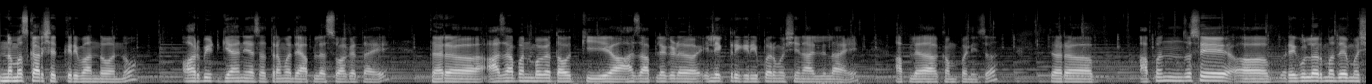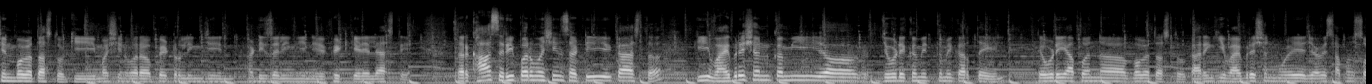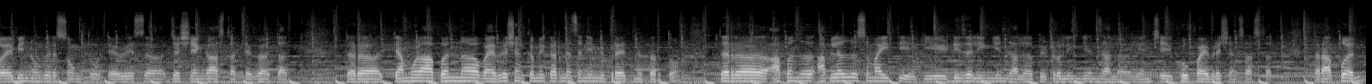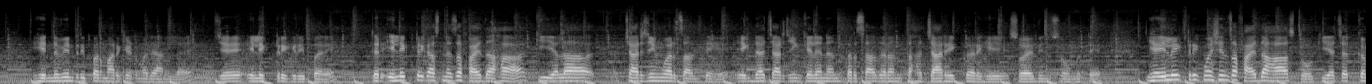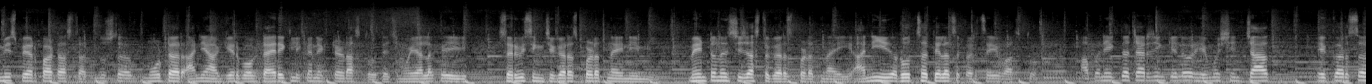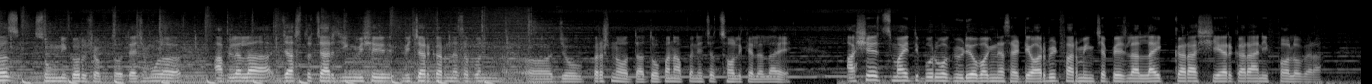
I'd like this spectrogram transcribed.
नमस्कार शेतकरी बांधवांनो. ऑर्बिट ज्ञान या सत्रामध्ये आपलं स्वागत आहे. तर आज आपण बघत आहोत की आज आपल्याकडं इलेक्ट्रिक रिपर मशीन आलेलं आहे आपल्या कंपनीचं तर आपण जसे रेग्युलरमध्ये मशीन बघत असतो की मशीनवर पेट्रोल इंजिन डिझेल इंजिन हे फिट केलेले असते. तर खास रिपर मशीनसाठी काय असतं की व्हायब्रेशन कमी जेवढे कमीत कमी करता येईल तेवढे आपण बघत असतो. कारण की व्हायब्रेशनमुळे ज्यावेळेस आपण सोयाबीन वगैरे सोंगतो त्यावेळेस ज्या शेंगा असतात त्या गळतात. तर त्यामुळं आपण व्हायब्रेशन कमी करण्याचा नेहमी प्रयत्न करतो. तर आपण आपल्याला जसं माहिती आहे की डिझेल इंजिन झालं पेट्रोल इंजिन झालं यांचे खूप व्हायब्रेशन्स असतात. तर आपण हे नवीन रिपर मार्केटमध्ये आणलं आहे जे इलेक्ट्रिक रिपर आहे. तर इलेक्ट्रिक असण्याचा फायदा हा की याला चार्जिंगवर चालते हे. एकदा चार्जिंग केल्यानंतर साधारणतः चार एकर हे सोयाबीन सोंगते ह्या इलेक्ट्रिक मशीनचा फायदा हा असतो की याच्यात कमी स्पेअर पार्ट असतात. नुसतं मोटर आणि हा गिअरबॉक्स डायरेक्टली कनेक्टेड असतो. त्याच्यामुळे याला काही सर्व्हिसिंगची गरज पडत नाही नेहमी. मेंटेनन्सची जास्त गरज पडत नाही आणि रोजचा तेलाचा खर्चही वाचतो. आपण एकदा चार्जिंग केल्यावर हे मशीन चार एकर सहज सोंगणी करू शकतो. त्याच्यामुळं आपल्याला जास्त चार्जिंगविषयी विचार करण्याचा पण जो प्रश्न होता तो पण आपण याच्यात सॉल्व केलेला आहे. असेच माहितीपूर्वक व्हिडिओ बघण्यासाठी ऑर्बिट फार्मिंगच्या पेजला लाईक करा शेअर करा आणि फॉलो करा.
